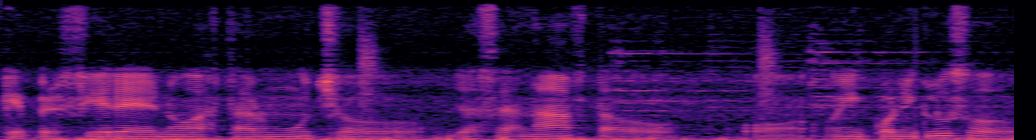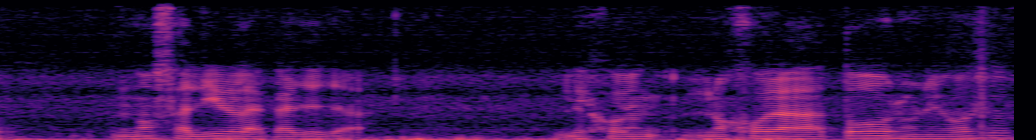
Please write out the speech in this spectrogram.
que prefiere no gastar mucho, ya sea nafta o, con incluso no salir a la calle ya le joden, nos joda a todos los negocios,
